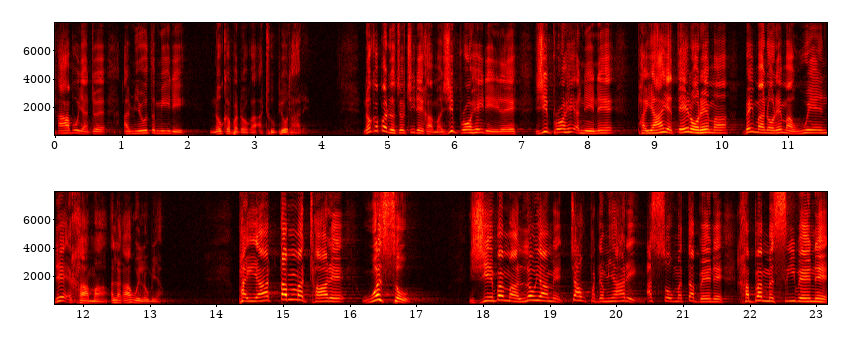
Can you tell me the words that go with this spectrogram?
ထားဖို့ရန်အတွက်အမျိုးသမီးတွေနှုတ်ကပတ်တော်ကအထူးပြောထားတယ်နှုတ်ကပတ်တော်ကျွန်တော်ကြည့်တဲ့အခါမှာယစ်ပရောဟိတ်တွေလည်းယစ်ပရောဟိတ်အနေနဲ့ဖယားရဲ့တဲတော်ထဲမှာဗိမာန်တော်ထဲမှာဝင်တဲ့အခါမှာအလကားဝင်လို့မရဘူးဖယားတတ်မှတ်ထားတဲ့ဝတ်စုံ ရင်ဘက်မှာလောက်ရမယ်ကြောက်ပဒမြားတွေအစုံမတက်ဘဲနဲ့ခပတ်မစည်းဘဲနဲ့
